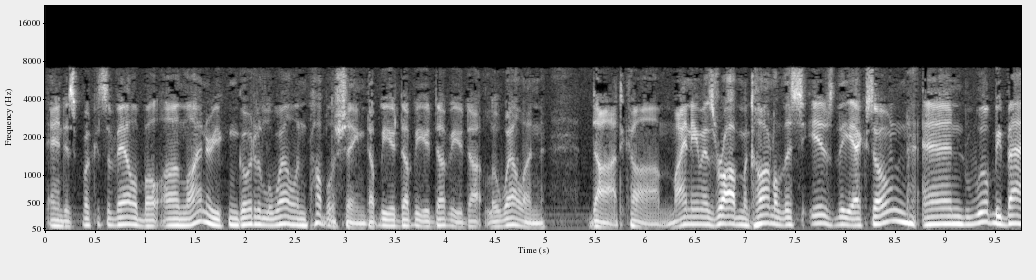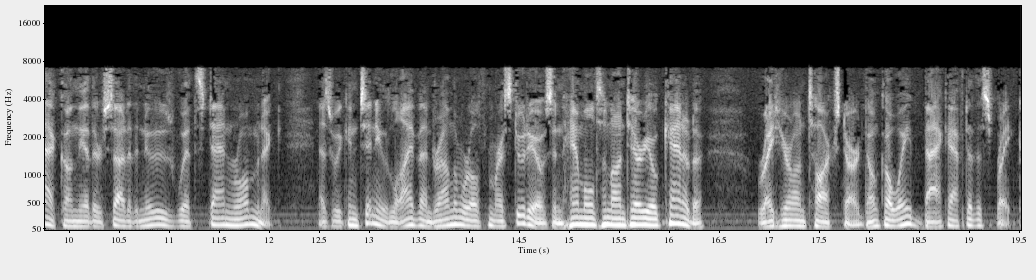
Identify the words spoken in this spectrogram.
And his book is available online, or you can go to Llewellyn Publishing, www.llewellyn.com com. My name is Rob McConnell. This is the X Zone, and we'll be back on the other side of the news with Stan Romanek as we continue live and around the world from our studios in Hamilton, Ontario, Canada, right here on Talkstar. Don't go away. Back after this break.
